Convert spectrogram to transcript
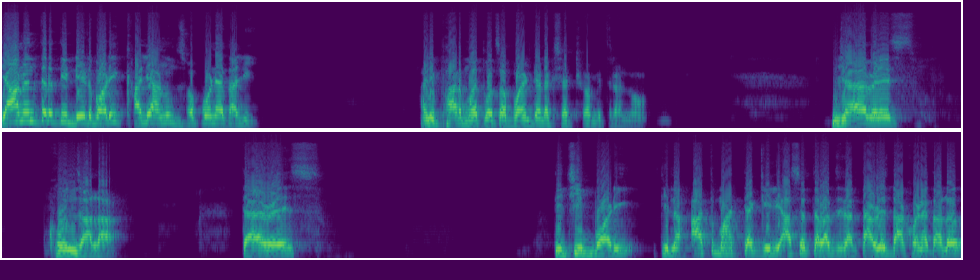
त्यानंतर ती डेड बॉडी खाली आणून झोपवण्यात आली. आणि फार महत्त्वाचा पॉइंट आहे लक्षात ठेवा मित्रांनो. ज्या वेळेस खून झाला त्यावेळेस तिची बॉडी तिनं आत्महत्या केली असं त्याला त्यावेळेस दाखवण्यात आलं.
